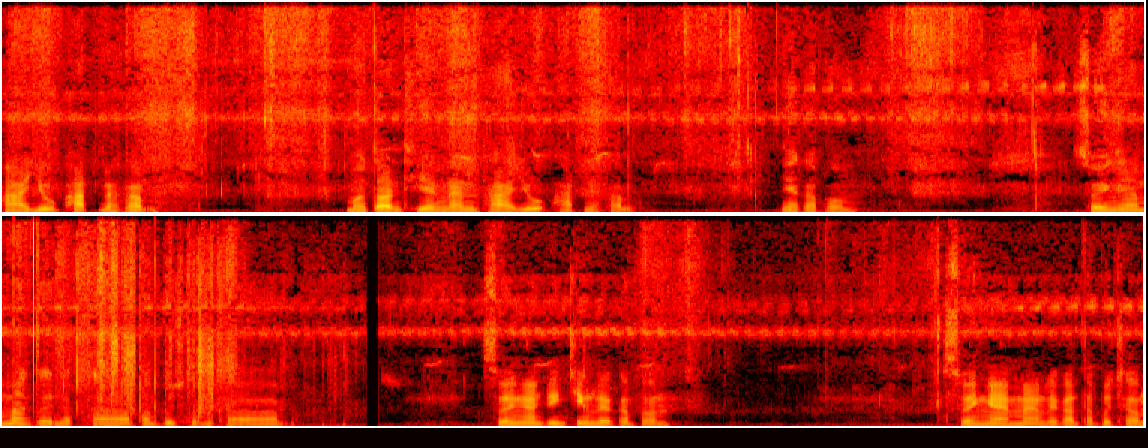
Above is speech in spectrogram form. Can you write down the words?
พายุพัดนะครับ เมื่อตอนเที่ยงนั้นพายุพัดนะครับ เนี่ยครับผม สวยงามมากเลยนะครับท่านผู้ชมครับ สวยงามจริง ๆ เลยครับผม สวยงามมากเลยครับท่านผู้ชม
